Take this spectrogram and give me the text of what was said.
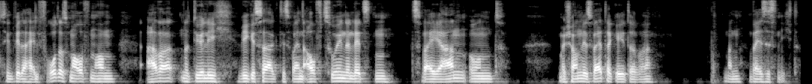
sind wieder heilfroh, dass wir offen haben. Aber natürlich, wie gesagt, es war ein Aufzu in den letzten zwei Jahren und mal schauen, wie es weitergeht, aber man weiß es nicht.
